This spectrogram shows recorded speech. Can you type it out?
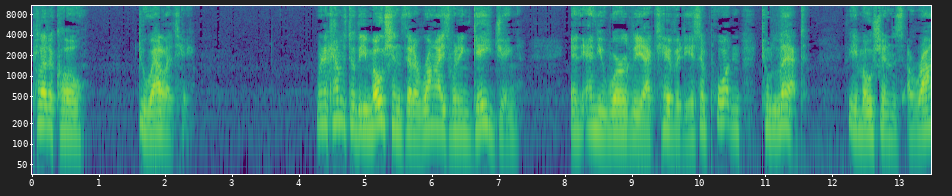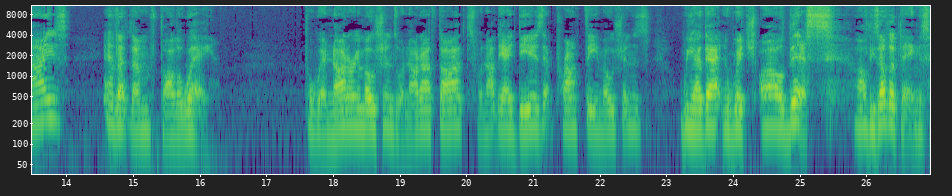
political duality. When it comes to the emotions that arise when engaging in any worldly activity, it's important to let the emotions arise and let them fall away. For we're not our emotions, we're not our thoughts, we're not the ideas that prompt the emotions we are that in which all this, all these other things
